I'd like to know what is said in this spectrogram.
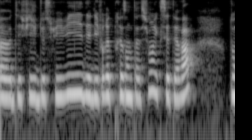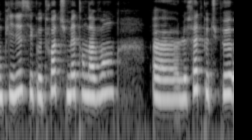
euh, des fiches de suivi, des livrets de présentation, etc. Donc l'idée c'est que toi tu mettes en avant le fait que tu peux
